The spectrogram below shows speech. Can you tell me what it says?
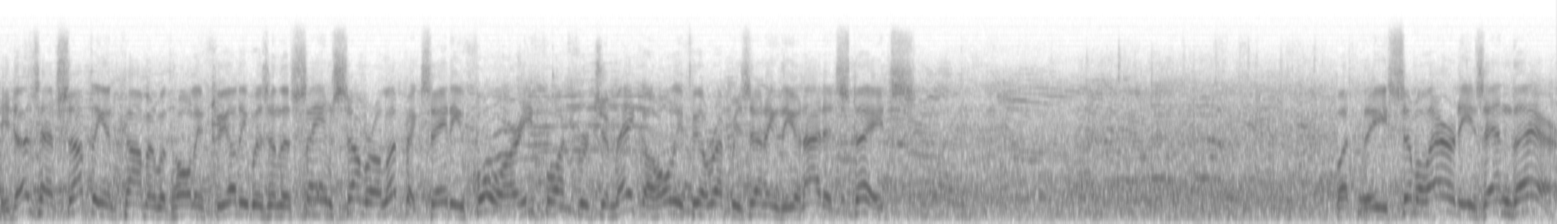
He does have something in common with Holyfield. He was in the same Summer Olympics, 84. He fought for Jamaica, Holyfield representing the United States. But the similarities end there.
